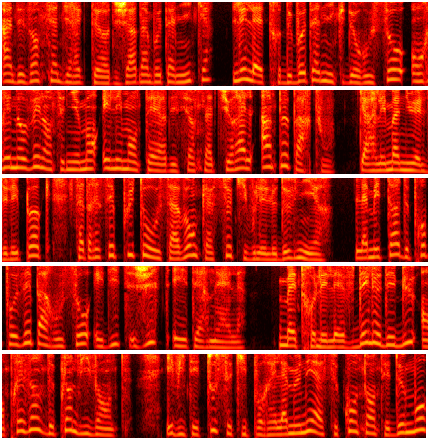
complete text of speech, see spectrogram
un des anciens directeurs du Jardin botanique, les lettres de botanique de Rousseau ont rénové l'enseignement élémentaire des sciences naturelles un peu partout, car les manuels de l'époque s'adressaient plutôt aux savants qu'à ceux qui voulaient le devenir. La méthode proposée par Rousseau est dite juste et éternelle. Mettre l'élève dès le début en présence de plantes vivantes. Éviter tout ce qui pourrait l'amener à se contenter de mots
